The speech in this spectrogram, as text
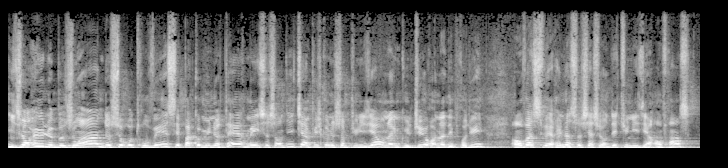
Ils ont eu le besoin de se retrouver, c'est pas communautaire, mais ils se sont dit, tiens, puisque nous sommes tunisiens, on a une culture, on a des produits, on va se faire une association des Tunisiens en France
